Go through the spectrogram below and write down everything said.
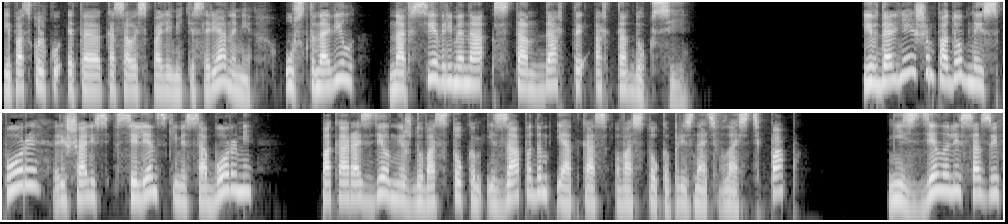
И поскольку это касалось полемики с арианами, установил на все времена стандарты ортодоксии. И в дальнейшем подобные споры решались вселенскими соборами, пока раздел между Востоком и Западом и отказ Востока признать власть пап не сделали созыв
